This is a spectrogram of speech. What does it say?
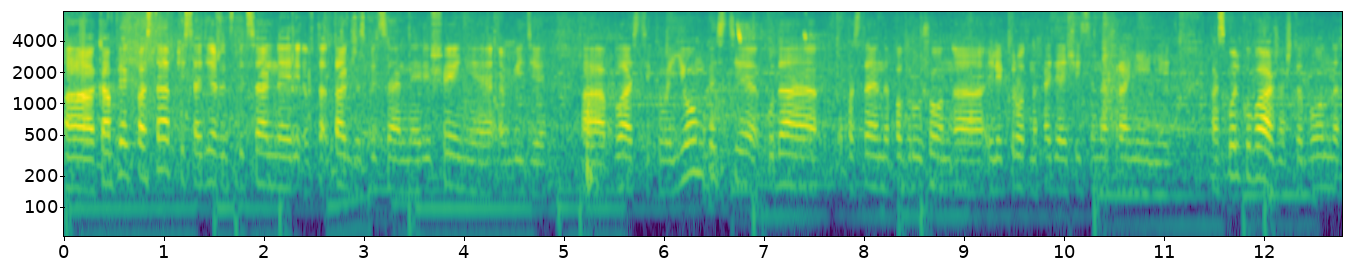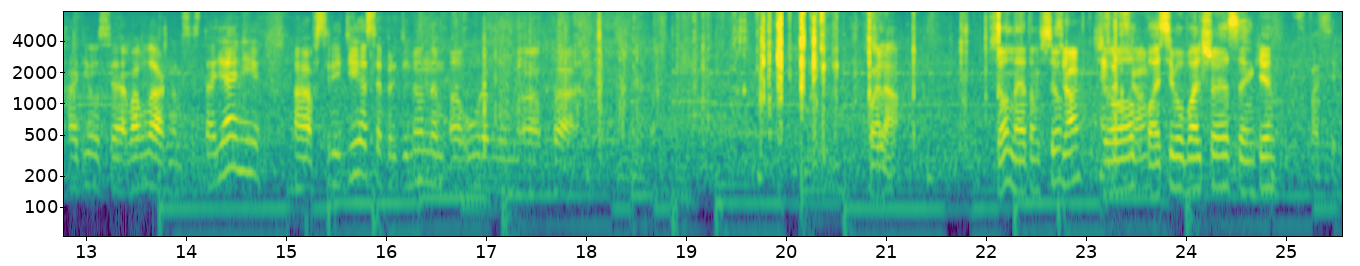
А, Комплект поставки содержит специальное, также специальное решение в виде а, пластиковой емкости, куда постоянно погружен а, электрод, находящийся на хранении, поскольку важно, чтобы он находился во влажном состоянии в среде с определенным уровнем pH. Voilà. Все, на этом все. Это Все, всё. спасибо большое, Сенки. Спасибо.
